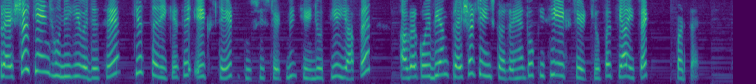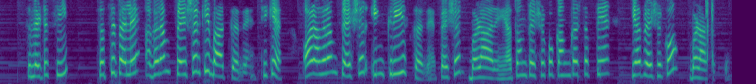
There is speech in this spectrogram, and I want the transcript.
प्रेशर चेंज होने की वजह से किस तरीके से एक स्टेट दूसरी स्टेट में चेंज होती है, या फिर अगर कोई भी हम प्रेशर चेंज कर रहे हैं तो किसी एक स्टेट के ऊपर क्या इफ़ेक्ट पड़ता है? तो लेट अस सी सबसे पहले अगर हम प्रेशर की बात कर रहे हैं, ठीक है? और अगर हम प्रेशर इंक्रीज कर रहे हैं प्रेशर बढ़ा रहे हैं, या तो हम प्रेशर को कम कर सकते हैं, या प्रेशर को बढ़ा सकते हैं।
